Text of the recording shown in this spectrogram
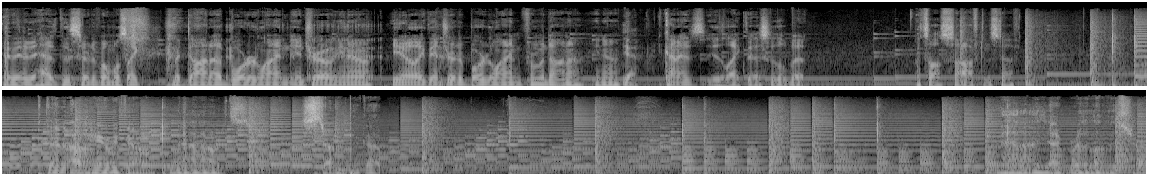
and then it has this sort of almost like Madonna borderline intro, you know? You know, like the intro to Borderline from Madonna, you know? Yeah. It kind of is, is like this a little bit. It's all soft and stuff. But then, oh, here we go. Now it's starting to pick up. Man, I, I really love this track.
